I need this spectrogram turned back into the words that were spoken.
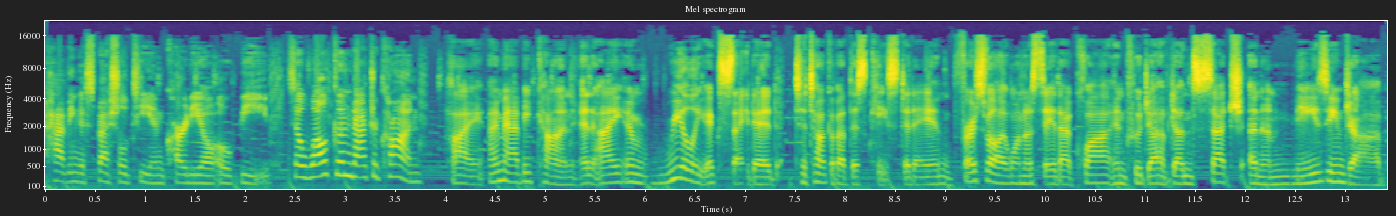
having a specialty in cardio OB. So, welcome, Dr. Khan. Hi, I'm Abby Khan, and I am really excited to talk about this case today. And first of all, I want to say that Khoa and Pooja have done such an amazing job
